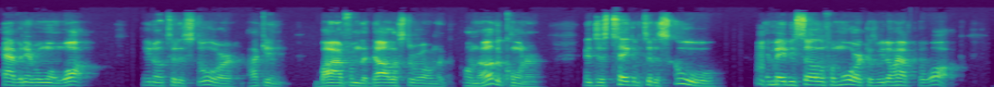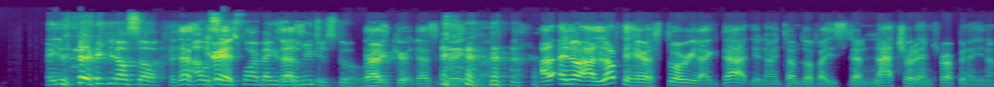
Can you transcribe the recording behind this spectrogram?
having everyone walk, you know, to the store, I can buy them from the dollar store on the on the other corner and just take them to the school and maybe sell them for more because we don't have to walk. you know, so I was as far back as that's, elementary school. Right? That's great. That's great. I, I, know. I love to hear a story like that. You know, in terms of as a natural entrepreneur. You know,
